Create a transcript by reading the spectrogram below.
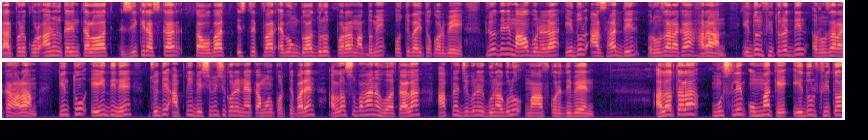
তারপরে কোরআনুল করিম তালাওয়াত, জিকির আসকার তাওবাত ইস্তেকফার এবং দোয়া দুরুদ পড়ার মাধ্যমে অতিবাহিত করবে। প্রিয় দিনী মা বোনেরা, ঈদুল আজহার দিন রোজা রাখা হারাম। ঈদুল ফিতরের দিন রোজা রাখা হারাম। কিন্তু এই দিনে যদি আপনি বেশি বেশি করে ন্যাক আমল করতে পারেন, আল্লাহ সুবাহান হুয়া তালা আপনার জীবনের গুণাগুলো মাফ করে দিবেন। আল্লাহ তালা মুসলিম উম্মাকে ঈদুল ফিতর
